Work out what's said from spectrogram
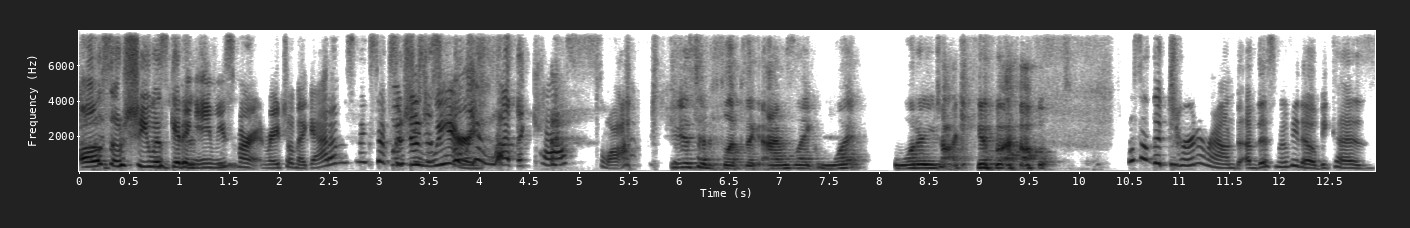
also, she was getting Amy true. Smart and Rachel McAdams mixed up, so Which she is weird. fully let the cast swap. She just had flipped the I was like, What what are you talking about? Also, the turnaround of this movie, though, because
